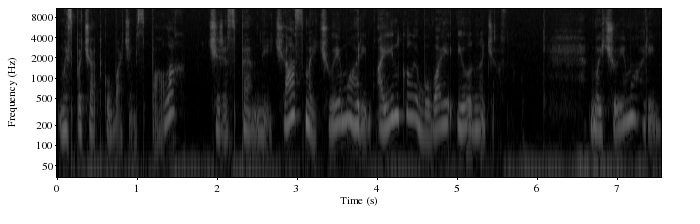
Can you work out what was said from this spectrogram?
Ми спочатку бачимо спалах, через певний час ми чуємо грім, а інколи буває і одночасно. Ми чуємо грім.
